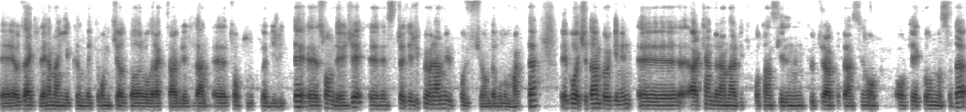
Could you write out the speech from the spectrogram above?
e, özellikle hemen yakınındaki 12 adalar olarak tabir edilen e, toplulukla birlikte e, son derece e, stratejik ve önemli bir pozisyonda bulunmakta. Ve bu açıdan bölgenin e, erken dönemlerdeki potansiyelinin, kültürel potansiyelinin ortaya konulması da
